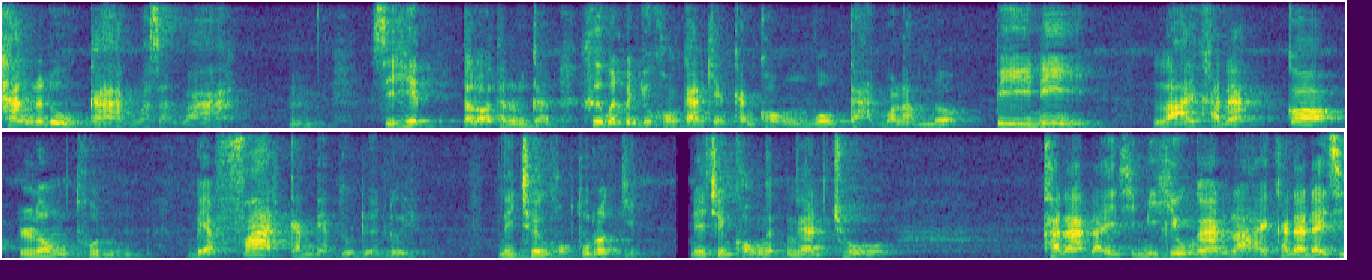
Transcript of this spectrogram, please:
ทั้งฤดูกาลวาสันวาอืมสีเฮ็ดตลอดทั้งฤดูกาลคือมันเป็นยุคของการแข่งขันของวงการหมอลำเนาะปีนี้หลายคณะก็ลงทุนแบบฟาดกันแบบดูเดือดเลย ในเชิงของธุรกิจในในเชิงของงานโชว์คณะใดที่มีคิวงานหลายคณะใดสิ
